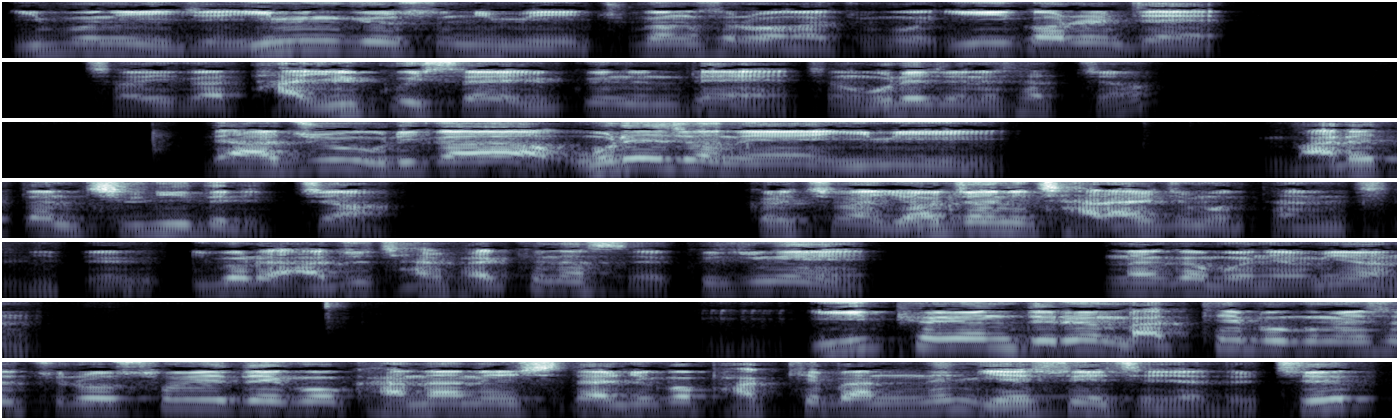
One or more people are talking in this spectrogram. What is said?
이분이 이제 이민 교수님이 주강서로 와가지고 이거를 이제 저희가 다 읽고 있어요. 읽고 있는데 저는 오래전에 샀죠. 근데 아주 우리가 오래전에 이미 말했던 진리들 있죠. 그렇지만 여전히 잘 알지 못하는 진리들 이거를 아주 잘 밝혀놨어요. 그 중에 하나가 뭐냐면 이 표현들은 마태복음에서 주로 소외되고 가난에 시달리고 박해받는 예수의 제자들, 즉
